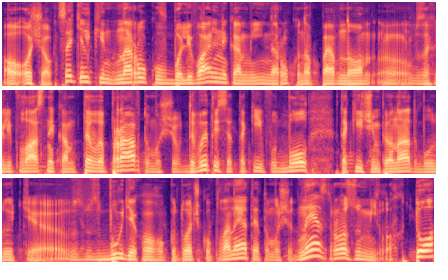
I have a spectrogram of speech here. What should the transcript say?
очок. Це тільки на руку вболівальникам і на руку, напевно, взагалі власникам телеправ, тому що дивитися такий футбол, такий чемпіонат будуть е, з будь-якого куточку планети, тому що не зрозуміло, хто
